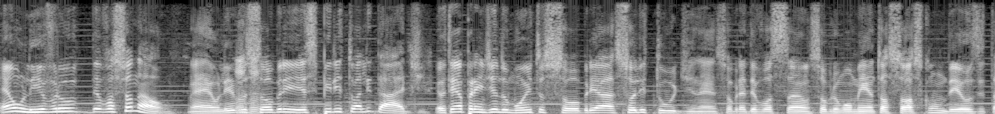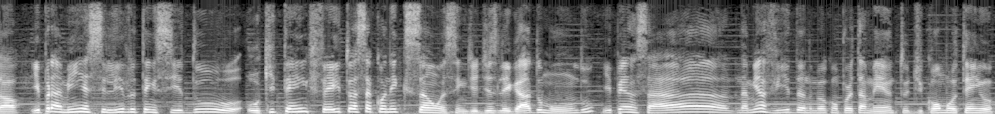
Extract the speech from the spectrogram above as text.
é um livro devocional, né? É um livro Uhum. sobre espiritualidade. Eu tenho aprendido muito sobre a solitude, né? Sobre a devoção, sobre o momento a sós com Deus e tal. E pra mim esse livro tem sido o que tem feito essa conexão, assim, de desligar do mundo e pensar na minha vida, no meu comportamento, de como eu tenho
